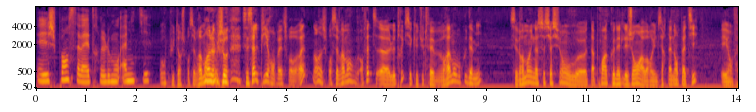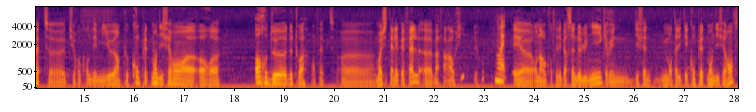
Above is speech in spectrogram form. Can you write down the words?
et je pense que ça va être le mot amitié. Oh putain, je pensais vraiment à la même chose. C'est ça le pire en fait. Je, crois- ouais, non, je pensais vraiment. En fait, euh, le truc c'est que tu te fais vraiment beaucoup d'amis. C'est vraiment une association où tu apprends à connaître les gens, à avoir une certaine empathie. Et en fait, euh, tu rencontres des milieux un peu complètement différents euh, hors, euh, hors de, de toi en fait. Euh, moi j'étais à l'EPFL, euh, bah Farah aussi du coup. Ouais. Et euh, on a rencontré des personnes de l'Uni qui avaient une, une mentalité complètement différente.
